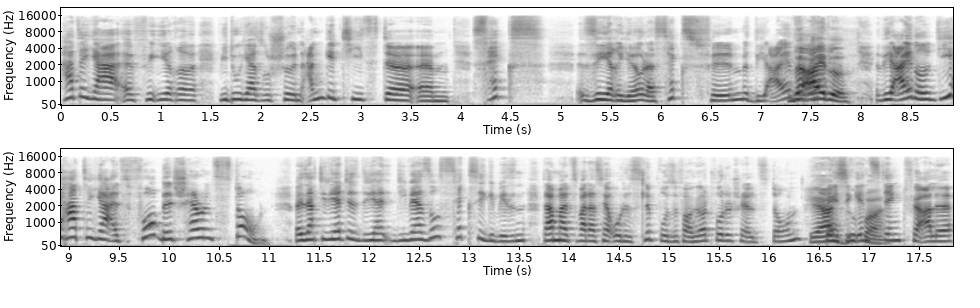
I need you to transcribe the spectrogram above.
hatte ja äh, für ihre, wie du ja so schön angeteaste, ähm, Sex. Serie oder Sexfilm, The Idol. The Idol. The Idol, die hatte ja als Vorbild Sharon Stone. Weil sie sagte, die, hätte, die, die wäre so sexy gewesen. Damals war das ja ohne Slip, wo sie verhört wurde, Sharon Stone. Ja, Basic super. Instinct für alle,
